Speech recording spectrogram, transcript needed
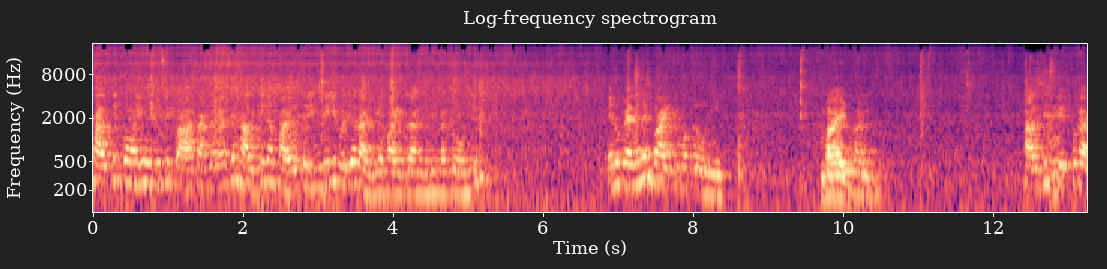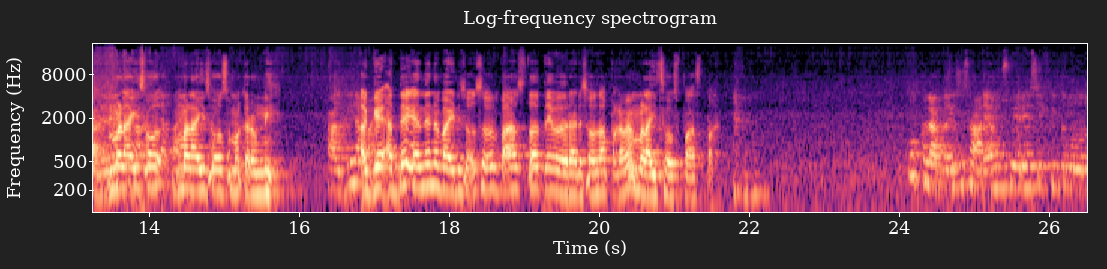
ਹਲਦੀ ਪਾਉਣੀ ਹੋਈ ਤੁਸੀਂ ਪਾ ਸਕਦੇ ਹੋ। ਵੈਸੇ ਹਲਦੀ ਨਾ ਪਾਇਓ ਕਰੀਮੀ ਜੀ ਵਧੀਆ ਲੱਗਦੀ ਹੈ ਵਾਈਟ ਰੰਗ ਦੀ ਮੈਕਰੋਨੀ ਇਹਨੂੰ ਕਹਿੰਦੇ ਨੇ ਵਾਈਟ ਮੈਕਰੋਨੀ। ਵਾਲੀ। ਹਲਦੀ ਸਕਿਪ ਕਰ ਦੇ ਮਲਾਈ ਸੌਸ ਮਲਾਈ ਸੌਸ ਮਕਰੋਨੀ ਹਲਦੀ ਨਾ ਅੱਗੇ ਅੱਧੇ ਕਹਿੰਦੇ ਨੇ ਵਾਈਟ ਸੌਸ ਪਾਸਤਾ ਤੇ ਰੈਡ ਸੌਸ। ਆਪਾਂ ਕਹਿੰਦੇ ਮਲਾਈ ਸੌਸ ਪਾਸਤਾ ਭੁੱਖ ਲੱਗ ਗਈ ਸੀ ਸਾਰਿਆਂ ਨੂੰ। ਸਵੇਰੇ ਅਸੀਂ ਇੱਕ ਇੱਕ ਦੋ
